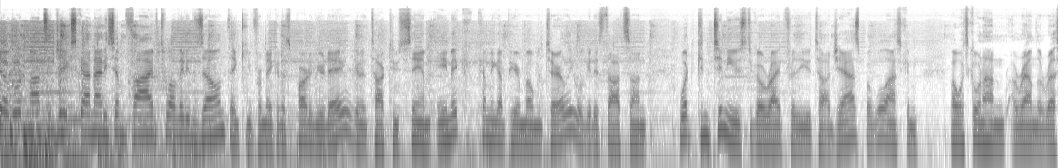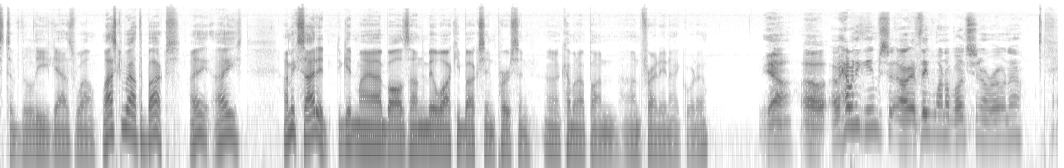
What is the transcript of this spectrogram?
Show, Gordon Monson, Jake Scott, 97.5, 1280 The Zone. Thank you for making us part of your day. We're going to talk to Sam Amick coming up here momentarily. We'll get his thoughts on what continues to go right for the Utah Jazz, but we'll ask him about what's going on around the rest of the league as well. We'll ask him about the Bucks. I, I, I'm excited to get my eyeballs on the Milwaukee Bucks in person uh, coming up on, on Friday night, Gordo. Yeah. Uh, how many games are have they won a bunch in a row now?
